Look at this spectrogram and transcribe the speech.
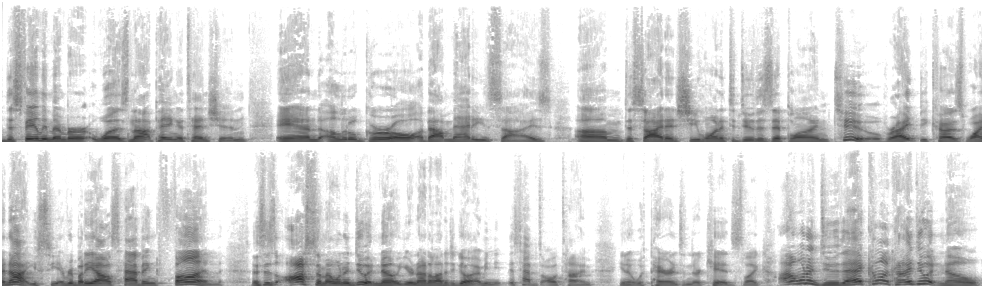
this family member was not paying attention, and a little girl about Maddie's size um, decided she wanted to do the zip line too, right? Because why not? You see everybody else having fun. This is awesome. I want to do it. No, you're not allowed to go. I mean, this happens all the time, you know, with parents and their kids. Like, I want to do that. Come on, can I do it? No,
